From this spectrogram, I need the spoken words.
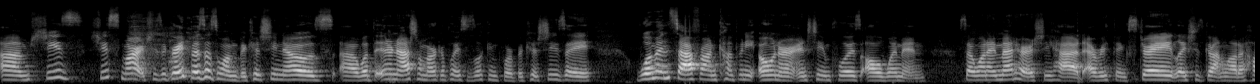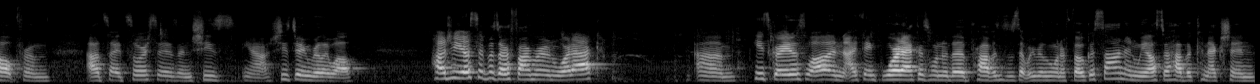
um, she's, she's smart. She's a great businesswoman because she knows uh, what the international marketplace is looking for because she's a woman saffron company owner and she employs all women. So when I met her, she had everything straight. Like she's gotten a lot of help from outside sources and she's, you know, she's doing really well. Haji Yosef is our farmer in Wardak. Um, he's great as well, and I think Wardak is one of the provinces that we really want to focus on, and we also have a connection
